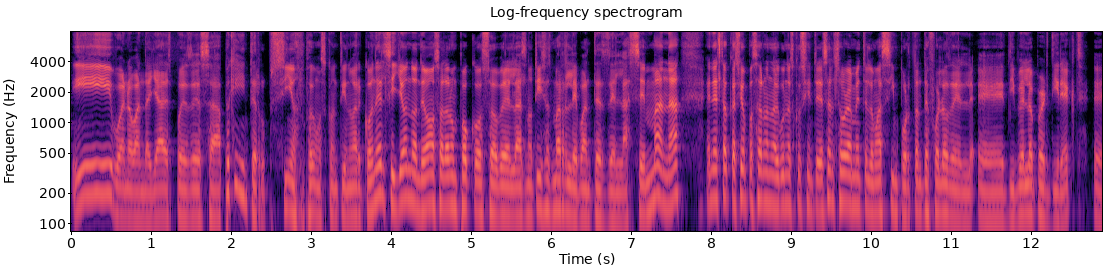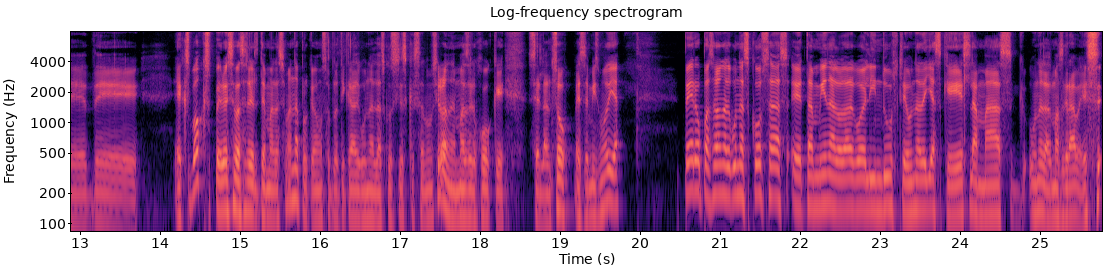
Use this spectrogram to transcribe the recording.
Y bueno, banda, ya después de esa pequeña interrupción podemos continuar con el sillón donde vamos a hablar un poco sobre las noticias más relevantes de la semana. En esta ocasión pasaron algunas cosas interesantes, seguramente lo más importante fue lo del eh, Developer Direct eh, de... Xbox, pero ese va a ser el tema de la semana porque vamos a platicar algunas de las cosas que se anunciaron, además del juego que se lanzó ese mismo día. Pero pasaron algunas cosas eh, también a lo largo de la industria. Una de ellas que es la más, una de las más graves,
